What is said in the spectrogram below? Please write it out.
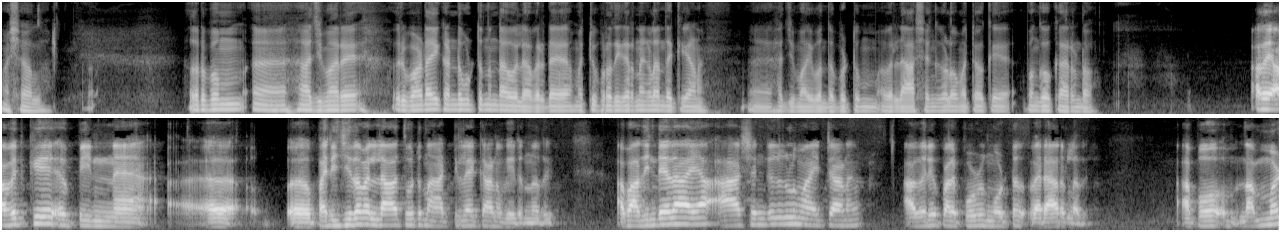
മാഷാ അതോടൊപ്പം ഹാജിമാരെ ഒരുപാടായി കണ്ടുമുട്ടുന്നുണ്ടാവുമല്ലോ. അവരുടെ മറ്റു പ്രതികരണങ്ങൾ എന്തൊക്കെയാണ്? ഹജ്ജുമായി ബന്ധപ്പെട്ടും അവരുടെ ആശങ്കകളോ മറ്റോ ഒക്കെ പങ്കുവെക്കാറുണ്ടോ? അതെ അവർക്ക് പിന്നെ പരിചിതമല്ലാത്ത ഒരു നാട്ടിലേക്കാണ് വരുന്നത്. അപ്പൊ അതിന്റെതായ ആശങ്കകളുമായിട്ടാണ് അവർ പലപ്പോഴും ഇങ്ങോട്ട് വരാറുള്ളത്. അപ്പോ നമ്മൾ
